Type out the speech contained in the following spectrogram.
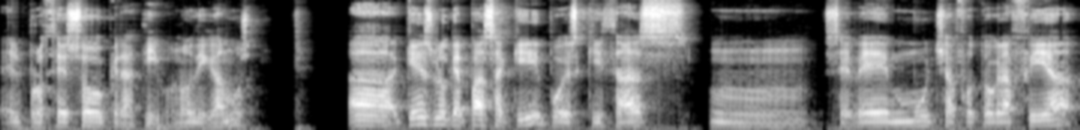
el proceso creativo no digamos. Ah, ¿Qué es lo que pasa aquí? Pues quizás Mm, se ve mucha fotografía,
